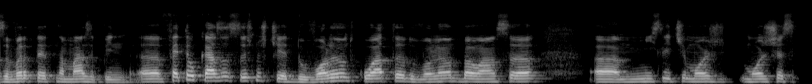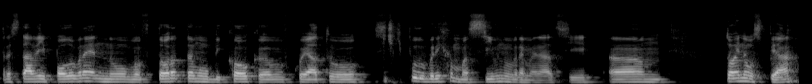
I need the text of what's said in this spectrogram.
завъртането на Мазепин. Фетел каза всъщност, че е доволен от колата, доволен от баланса, а, мисли, че може, можеше да се представи и по-добре, но във втората му обиколка, в която всички подобриха масивно времената си, а, той не успя,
